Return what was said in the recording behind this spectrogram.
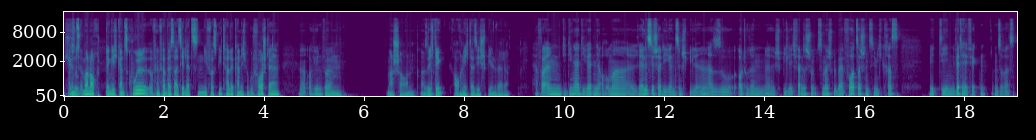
Ich finde es Also, immer noch, denke ich, ganz cool. Auf jeden Fall besser als die letzten Need for Speed-Halle, kann ich mir gut vorstellen. ja, auf jeden Fall. Ähm, mal schauen. Also ich denke auch nicht, dass ich spielen werde. Ja, vor allem die Dinger, die werden ja auch immer äh, realistischer, die ganzen Spiele, ne? Also so Autorennen-Spiele. ich fand das schon zum Beispiel bei Forza schon ziemlich krass mit den Wettereffekten und sowas.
